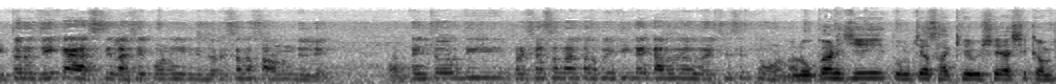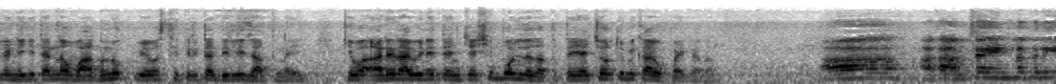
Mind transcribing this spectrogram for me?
इतर जे काय असतील असे कोणी निदर्शनास आणून दिले तर त्यांच्यावरती प्रशासनातर्फे जी काही कारवाई व्हायची असेल ती होणार. लोकांची तुमच्या शाखेविषयी अशी कंप्लेंट आहे की त्यांना वागणूक व्यवस्थितरित्या दिली जात नाही किंवा अरेरावीने त्यांच्याशी बोललं जातं तर याच्यावर तुम्ही काय उपाय कराल? आता आमच्या एंडला तरी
